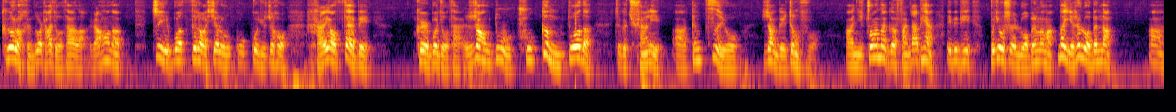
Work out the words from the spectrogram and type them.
割了很多茬韭菜了，然后呢，这一波资料泄露过过去之后，还要再被割一波韭菜，让渡出更多的这个权利啊跟自由让给政府啊，你装那个反诈骗 APP 不就是裸奔了吗？那也是裸奔的啊。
